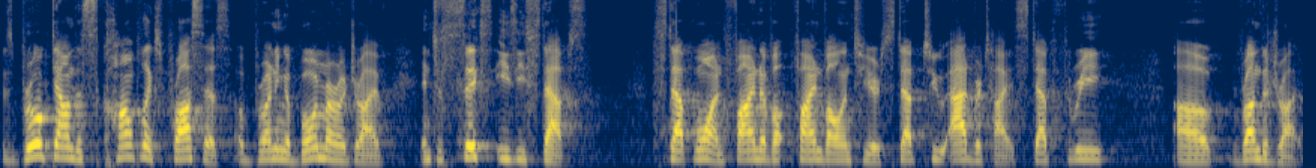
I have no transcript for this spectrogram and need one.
This broke down this complex process of running a bone marrow drive into six easy steps. Step one, find, a, find volunteers. Step two, advertise. Step three, uh, run the drive.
